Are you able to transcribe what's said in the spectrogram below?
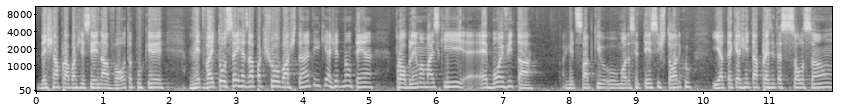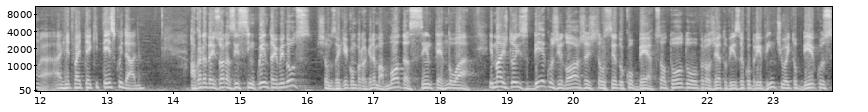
deixar para abastecer aí na volta, porque a gente vai torcer e rezar para que chova bastante e que a gente não tenha problema, mas que é, é bom evitar. A gente sabe que o Moda Centro tem esse histórico e até que a gente apresente essa solução, a gente vai ter que ter esse cuidado. Agora 10 horas e 51 minutos. Estamos aqui com o programa Moda Center no ar. E mais dois becos de lojas estão sendo cobertos. Ao todo, o projeto visa cobrir 28 becos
